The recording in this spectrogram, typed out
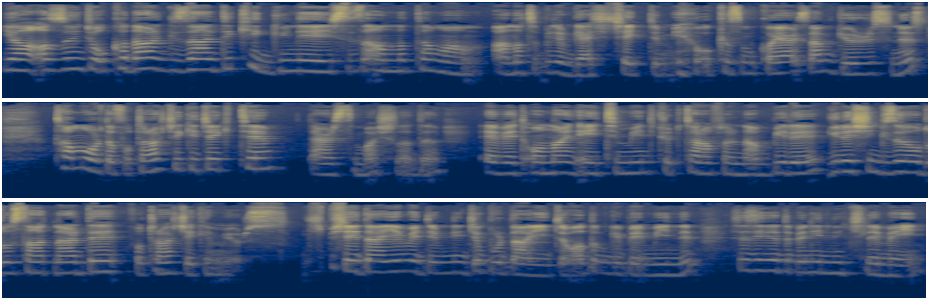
Ya az önce o kadar güzeldi ki güneş size anlatamam. Anlatabilirim gerçi çektim o kısmı koyarsam görürsünüz. Tam orada fotoğraf çekecektim. Dersim başladı. Evet online eğitimin kötü taraflarından biri güneşin güzel olduğu saatlerde fotoğraf çekemiyoruz. Hiçbir şeyden yemediğim lince buradan yiyeceğim. Adım gibi eminim. Siz yine de beni linçlemeyin.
